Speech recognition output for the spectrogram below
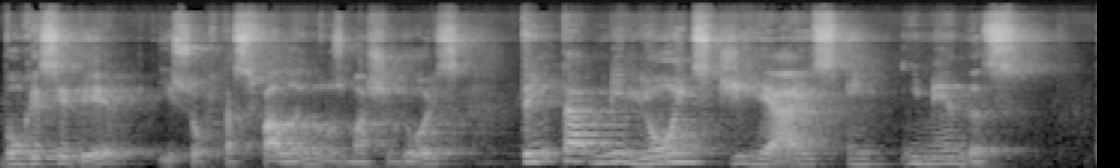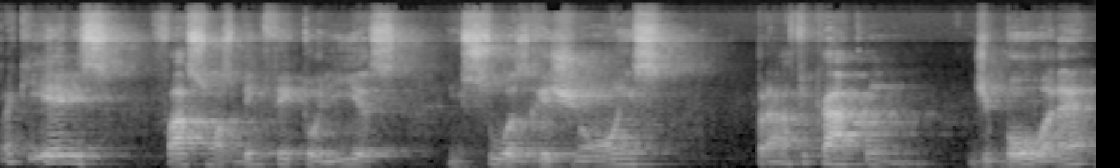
vão receber, isso é o que está se falando nos bastidores, 30 milhões de reais em emendas, para que eles façam as benfeitorias em suas regiões, para ficar com, de boa, né,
